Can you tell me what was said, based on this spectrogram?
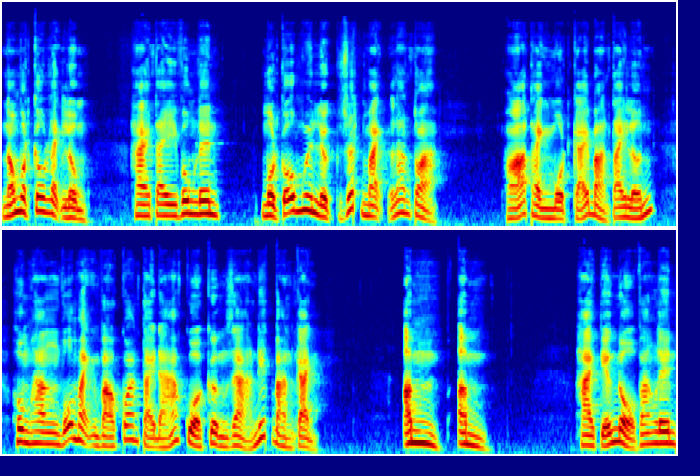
nói một câu lạnh lùng, hai tay vung lên, một cỗ nguyên lực rất mạnh lan tỏa, hóa thành một cái bàn tay lớn, hung hăng vỗ mạnh vào quan tài đá của cường giả niết bàn cảnh. Âm, âm. Hai tiếng nổ vang lên,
